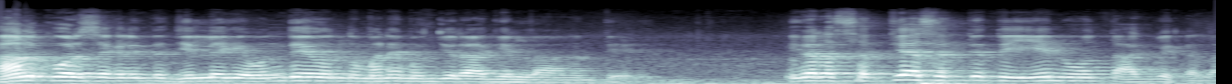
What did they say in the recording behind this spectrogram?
ನಾಲ್ಕು ವರ್ಷಗಳಿಂದ ಜಿಲ್ಲೆಗೆ ಒಂದೇ ಒಂದು ಮನೆ ಮಂಜೂರಾಗಿಲ್ಲ ಅಂತೇಳಿ. ಇದರ ಸತ್ಯಾಸತ್ಯತೆ ಏನು ಅಂತ ಆಗಬೇಕಲ್ಲ?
